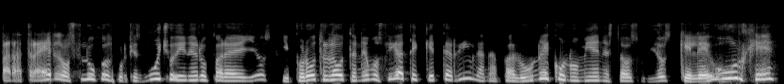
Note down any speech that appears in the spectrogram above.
para traer los flujos, porque es mucho dinero para ellos. Y por otro lado, tenemos, fíjate qué terrible, Ana Pablo, una economía en Estados Unidos que le urge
